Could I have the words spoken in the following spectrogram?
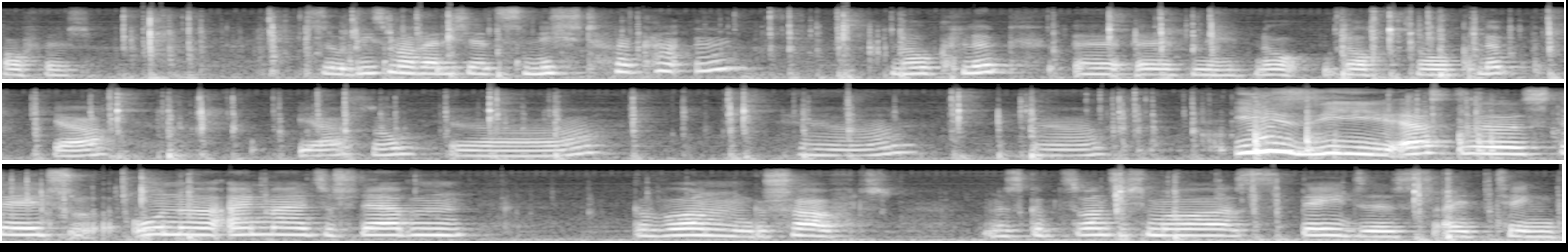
hoffe ich. So, diesmal werde ich jetzt nicht verkacken. No Clip, äh, äh, nee, no, doch, no Clip, ja. Ja, so. Ja. Ja. Ja. Easy. Erste Stage ohne einmal zu sterben. Gewonnen. Geschafft. Und es gibt 20 more Stages, I think.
